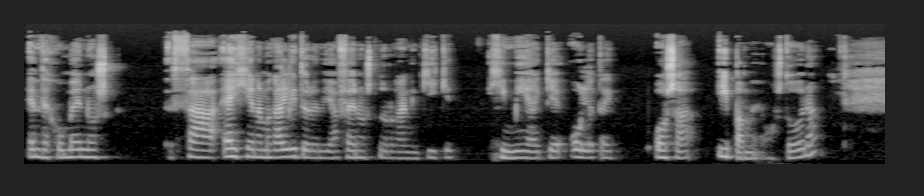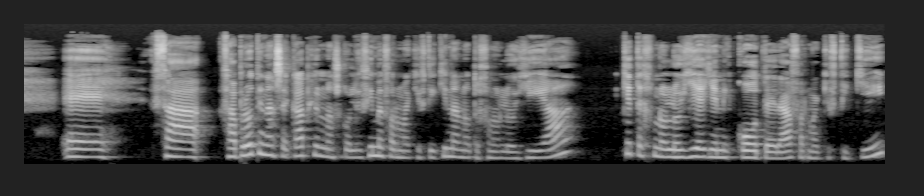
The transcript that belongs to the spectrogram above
ενδεχομένως θα έχει ένα μεγαλύτερο ενδιαφέρον στην οργανική και χημεία και όλα τα όσα είπαμε ως τώρα. Ε, θα, θα πρότεινα σε κάποιον να ασχοληθεί με φαρμακευτική νανοτεχνολογία και τεχνολογία γενικότερα φαρμακευτική,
